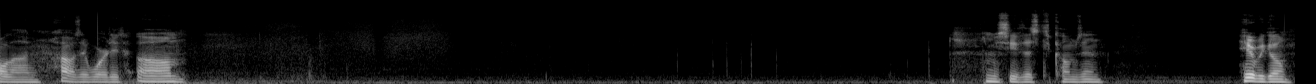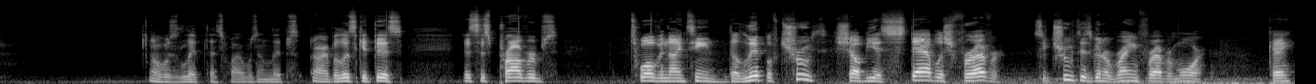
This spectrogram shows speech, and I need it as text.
Hold on, how is it worded? Um. Let me see if this comes in. Here we go. Oh, it was lip. That's why it wasn't lips. All right, but let's get this. This is Proverbs 12 and 19. The lip of truth shall be established forever. See, truth is going to reign forevermore. Okay?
